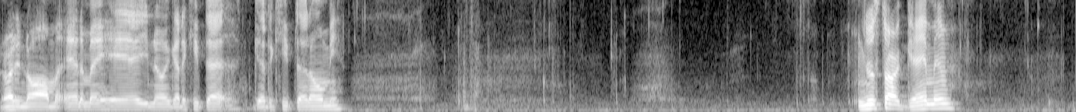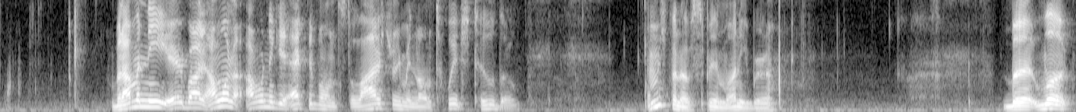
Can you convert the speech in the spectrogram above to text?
Already know I'm an anime head, you know, I gotta keep that gotta keep that on me. You'll start gaming. But I'm gonna need everybody. I wanna I wanna get active on live streaming on Twitch too though. I'm just gonna spend money, bro. But look,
